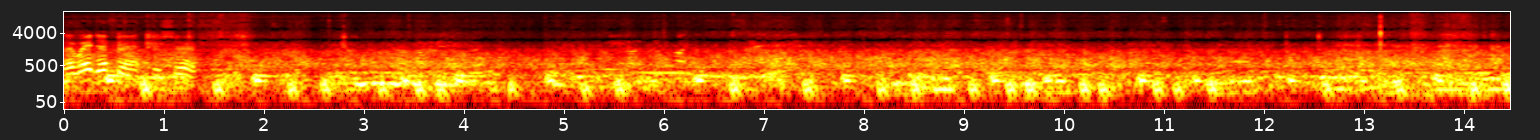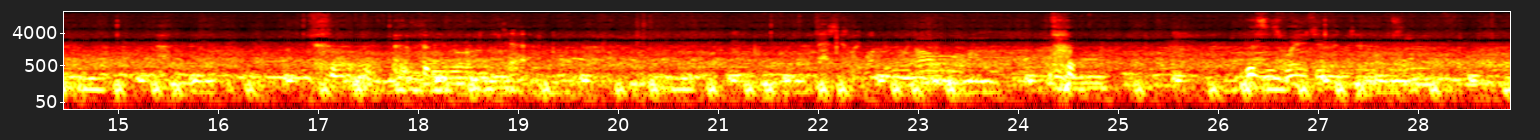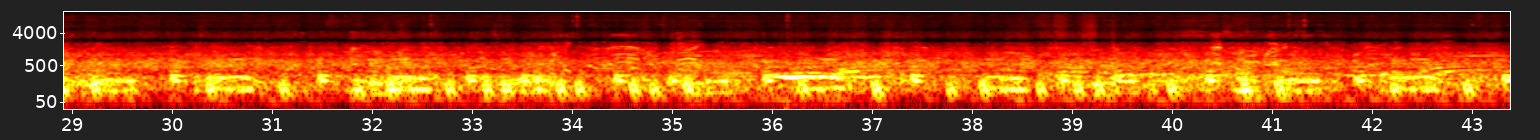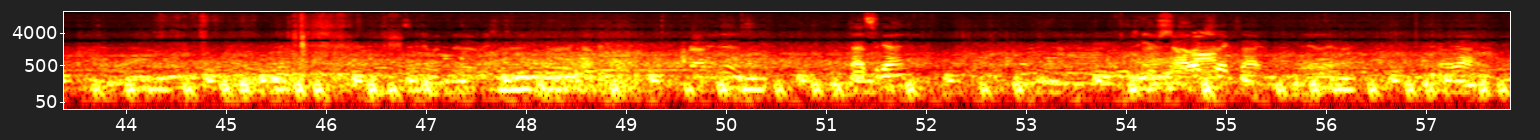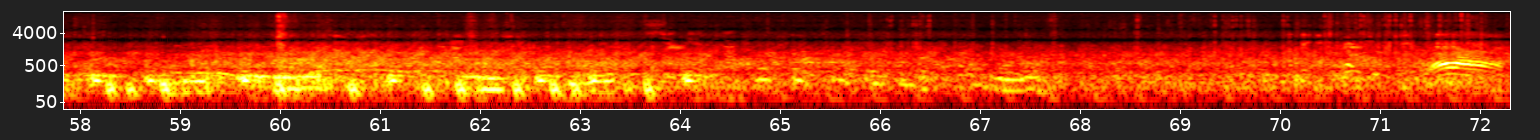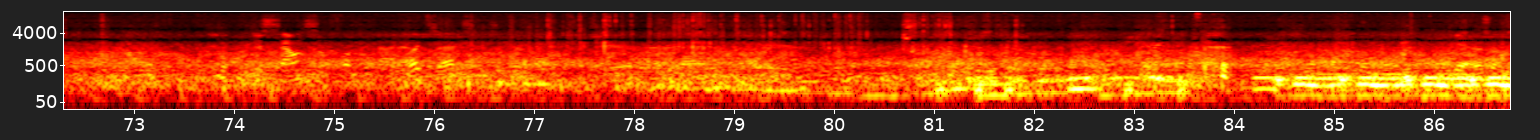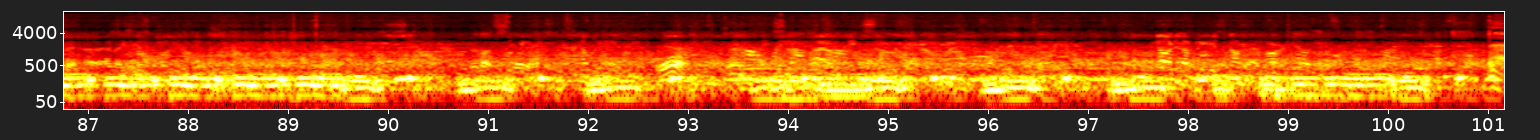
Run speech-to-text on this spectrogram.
They're way different for sure. This is way too intense. That's the guy? Hmm. They're so That long. looks sick, Zack. Yeah, they are. Oh, yeah. Yeah.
